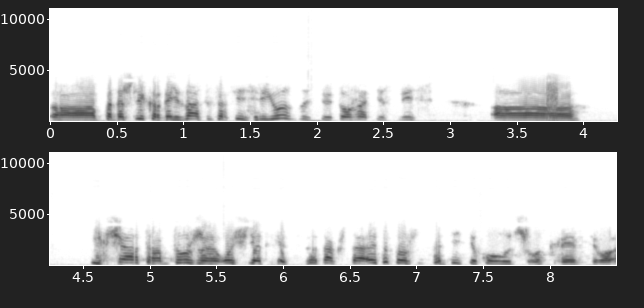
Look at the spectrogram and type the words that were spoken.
подошли к организации со всей серьезностью и тоже отнеслись их чартером тоже очень ответственно. Так что это тоже статистику улучшило, скорее всего.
